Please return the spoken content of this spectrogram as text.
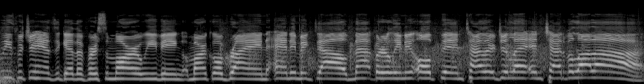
Please put your hands together for Samara Weaving, Mark O'Brien, Andie MacDowell, Matt Bettinelli-Olpin, Tyler Gillett, and Chad Villella.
